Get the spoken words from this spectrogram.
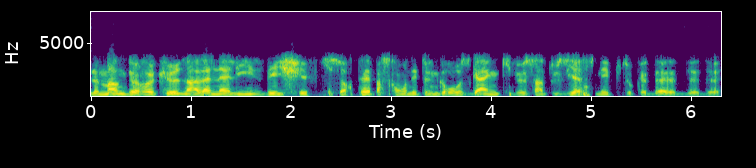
le, manque de recul dans l'analyse des chiffres qui sortaient parce qu'on est une grosse gang qui veut s'enthousiasmer plutôt que de, de, de,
